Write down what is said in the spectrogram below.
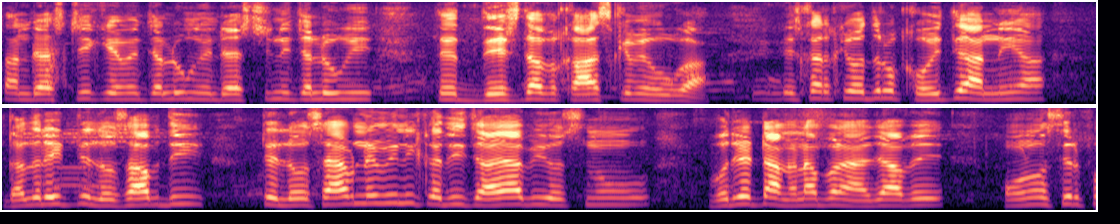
ਤਾਂ ਇੰਡਸਟਰੀ ਕਿਵੇਂ ਚੱਲੂਗੀ ਇੰਡਸਟਰੀ ਨਹੀਂ ਚੱਲੂਗੀ, ਤੇ ਦੇਸ਼ ਦਾ ਵਿਕਾਸ ਕਿਵੇਂ ਹੋਊਗਾ? ਇਸ ਕਰਕੇ ਉਧਰ ਕੋਈ ਧਿਆਨ ਨਹੀਂ ਆ। ਗੱਲ ਰਹੀ ਢਿੱਲੋਂ ਸਾਹਿਬ ਦੀ, ਢਿੱਲੋਂ ਸਾਹਿਬ ਨੇ ਵੀ ਨਹੀਂ ਕਦੀ ਚਾਹਿਆ ਵੀ ਉਸ ਨੂੰ ਵਧੀਆ ਢੰਗ ਨਾਲ ਬਣਾਇਆ ਜਾਵੇ, ਹੁਣ ਉਹ ਸਿਰਫ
